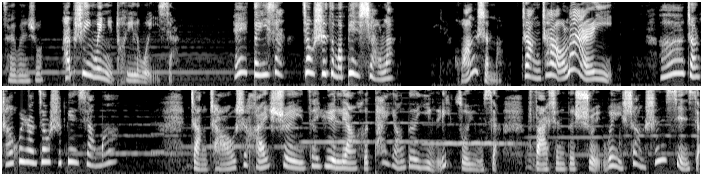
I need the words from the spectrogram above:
蔡文说，还不是因为你推了我一下。哎，等一下，礁石怎么变小了？慌什么？涨潮了而已。啊，涨潮会让礁石变小吗？涨潮是海水在月亮和太阳的引力作用下发生的水位上升现象，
